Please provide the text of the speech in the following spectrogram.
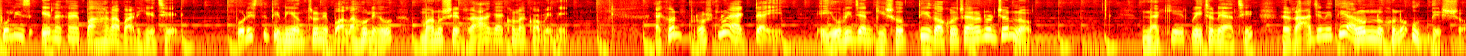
পুলিশ এলাকায় পাহারা বাড়িয়েছে। পরিস্থিতি নিয়ন্ত্রণে বলা হলেও মানুষের রাগ এখনও কমেনি। এখন প্রশ্ন একটাই, এই অভিযান কি সত্যি দখল চালানোর জন্য? নাকি এর পেছনে আছে রাজনীতি আর অন্য কোনো উদ্দেশ্য?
